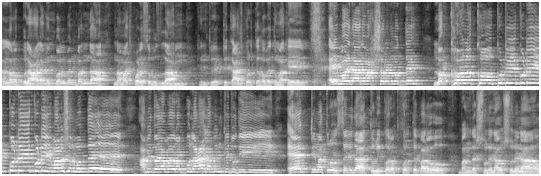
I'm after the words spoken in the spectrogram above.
আল্লাহ রব্বুল আলমিন বলবেন, বান্দা, নামাজ পড়েছো, বুঝলাম, কিন্তু একটি কাজ করতে হবে তোমাকে। এই ময়দানে মাসরের মধ্যে লক্ষ লক্ষ কোটি কোটি কোটি কোটি মানুষের মধ্যে আমি দয়াময় রব্বুল আলামিনকে যদি একটি মাত্র সেজদা তুমি করত করতে পারো, বান্দা শুনে নাও শুনে নাও।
